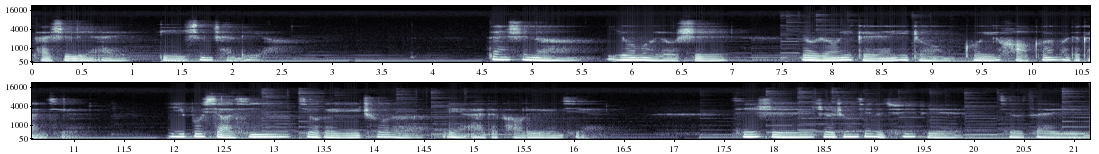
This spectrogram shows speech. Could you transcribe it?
它是恋爱第一生产力啊。但是呢，幽默有时又容易给人一种过于好哥们儿的感觉，一不小心就被移出了恋爱的考虑人选。其实这中间的区别就在于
